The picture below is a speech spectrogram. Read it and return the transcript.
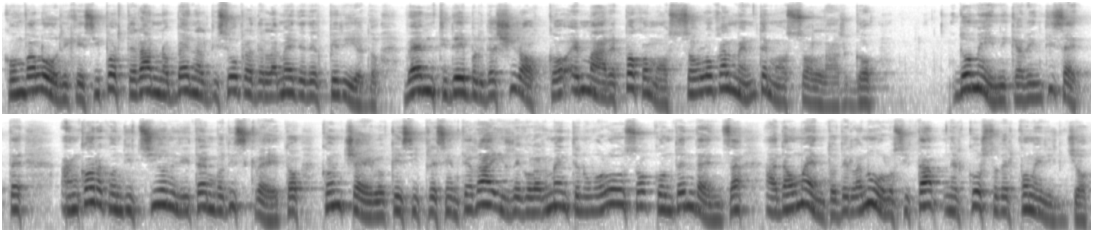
con valori che si porteranno ben al di sopra della media del periodo, venti deboli da scirocco e mare poco mosso, localmente mosso al largo. Domenica 27 ancora condizioni di tempo discreto con cielo che si presenterà irregolarmente nuvoloso con tendenza ad aumento della nuvolosità nel corso del pomeriggio,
